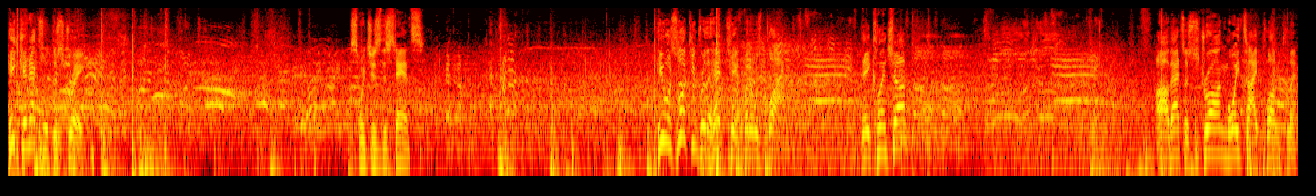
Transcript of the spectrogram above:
He connects with the straight. Switches the stance. He was looking for the head kick, but it was blocked. They clinch up. Oh, that's a strong Muay Thai plum clinch.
